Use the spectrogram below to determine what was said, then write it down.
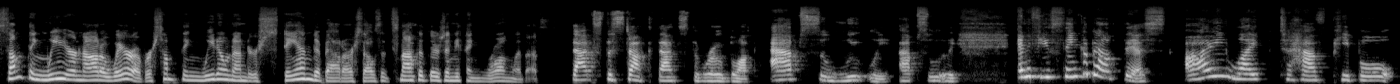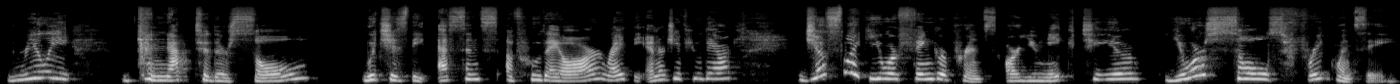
something we are not aware of or something we don't understand about ourselves. It's not that there's anything wrong with us. That's the stuck. That's the roadblock. Absolutely. Absolutely. And if you think about this, I like to have people really connect to their soul, which is the essence of who they are, right? The energy of who they are. Just like your fingerprints are unique to you, your soul's frequency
